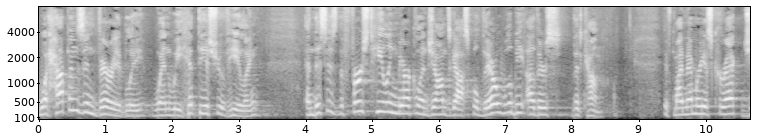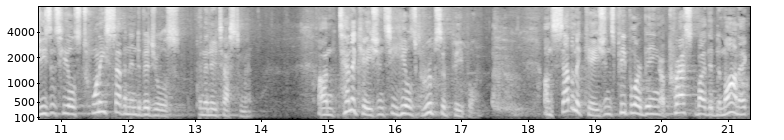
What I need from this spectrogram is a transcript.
What happens invariably when we hit the issue of healing, and this is the first healing miracle in John's gospel, there will be others that come. If my memory is correct, Jesus heals 27 individuals in the New Testament. On 10 occasions, he heals groups of people. On seven occasions, people are being oppressed by the demonic,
